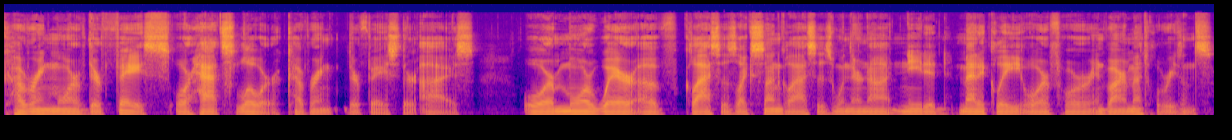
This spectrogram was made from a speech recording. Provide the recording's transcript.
covering more of their face or hats lower covering their face their eyes or more wear of glasses like sunglasses when they're not needed medically or for environmental reasons.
